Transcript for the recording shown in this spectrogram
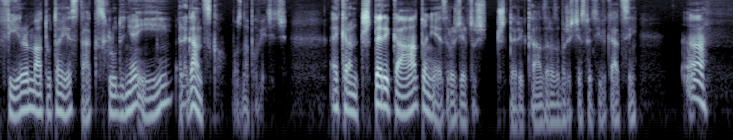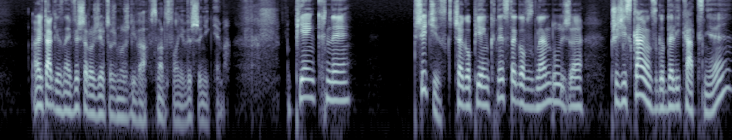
firm, a tutaj jest tak schludnie i elegancko, można powiedzieć. Ekran 4K to nie jest rozdzielczość 4K, zaraz zobaczycie specyfikacji. A, a i tak jest najwyższa rozdzielczość możliwa w smartfonie, wyższy nikt nie ma. Piękny przycisk, czego piękny? Z tego względu, że przyciskając go delikatnie,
